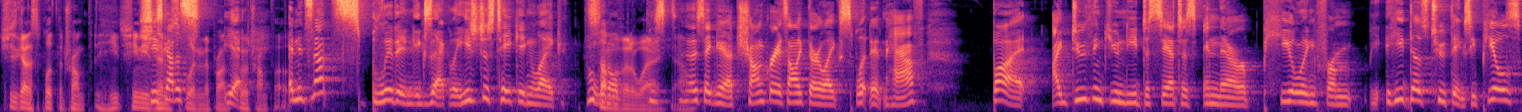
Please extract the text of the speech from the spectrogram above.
She's got to split the Trump. He, she needs she's him got to splitting the, Trump, yeah. the Trump vote. and it's not splitting exactly. He's just taking like Some little, of it away, He's, yeah. he's taking a chunk, right? It's not like they're like splitting it in half. But I do think you need DeSantis in there peeling from. He does two things. He peels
